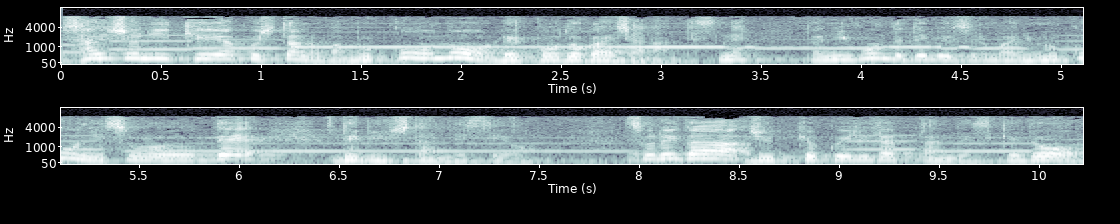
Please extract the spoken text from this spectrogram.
最初に契約したのが向こうのレコード会社なんですね。日本でデビューする前に向こうにソロでデビューしたんですよ。それが10曲入りだったんですけど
